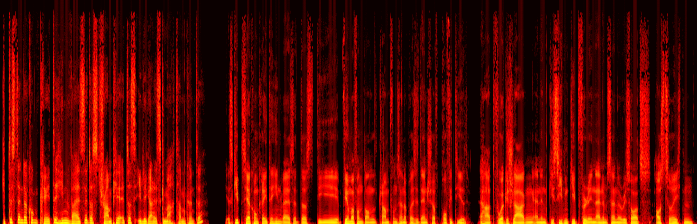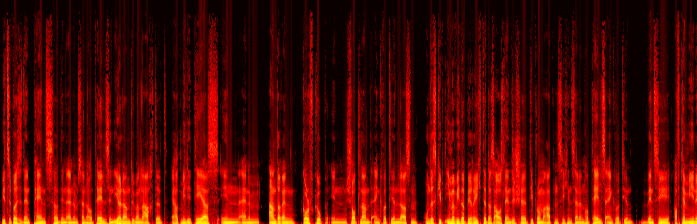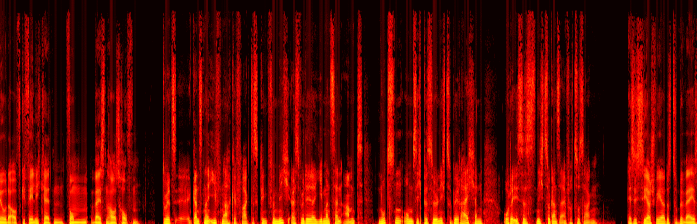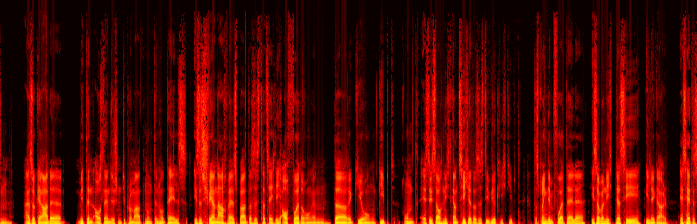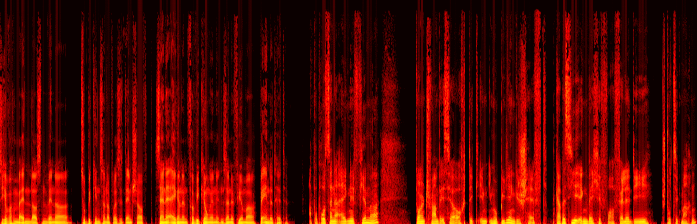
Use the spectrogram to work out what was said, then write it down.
Gibt es denn da konkrete Hinweise, dass Trump hier etwas Illegales gemacht haben könnte? Es gibt sehr konkrete Hinweise, dass die Firma von Donald Trump von seiner Präsidentschaft profitiert. Er hat vorgeschlagen, einen G7-Gipfel in einem seiner Resorts auszurichten. Vizepräsident Pence hat in einem seiner Hotels in Irland übernachtet. Er hat Militärs in einem anderen Golfclub in Schottland einquartieren lassen. Und es gibt immer wieder Berichte, dass ausländische Diplomaten sich in seinen Hotels einquartieren, wenn sie auf Termine oder auf Gefälligkeiten vom Weißen Haus hoffen. Du jetzt äh, ganz naiv nachgefragt. Das klingt für mich, als würde ja jemand sein Amt nutzen, um sich persönlich zu bereichern. Oder ist es nicht so ganz einfach zu sagen? Es ist sehr schwer, das zu beweisen. Also gerade mit den ausländischen Diplomaten und den Hotels ist es schwer nachweisbar, dass es tatsächlich Aufforderungen der Regierung gibt. Und es ist auch nicht ganz sicher, dass es die wirklich gibt. Das bringt ihm Vorteile, ist aber nicht per se illegal. Es hätte sich aber vermeiden lassen, wenn er zu Beginn seiner Präsidentschaft seine eigenen Verwicklungen in seine Firma beendet hätte. Apropos seine eigene Firma. Donald Trump ist ja auch dick im Immobiliengeschäft. Gab es hier irgendwelche Vorfälle, die stutzig machen?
